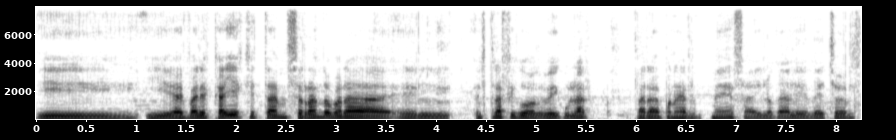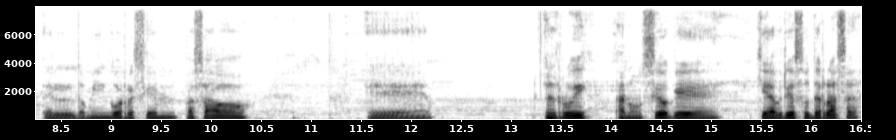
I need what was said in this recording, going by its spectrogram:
Y, hay varias calles que están cerrando para el, tráfico vehicular, para poner mesas y locales. De hecho, el, domingo recién pasado, eh, el Rubik anunció que, que abrió su terraza.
